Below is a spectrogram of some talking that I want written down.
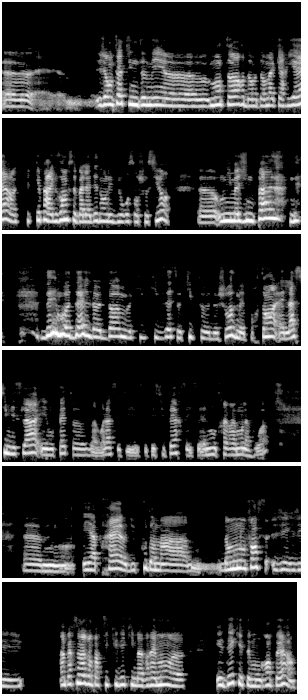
J'ai en tête une de mes mentors dans, ma carrière qui, par exemple, se baladait dans les bureaux sans chaussures. on n'imagine pas des modèles d'hommes qui, faisaient ce type de choses, mais pourtant, elle assumait cela et en fait, euh, ben voilà, c'était super, elle montrait vraiment la voie. Euh, et après, euh, du coup, dans, ma, dans mon enfance, j'ai un personnage en particulier qui m'a vraiment aidé, qui était mon grand-père,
